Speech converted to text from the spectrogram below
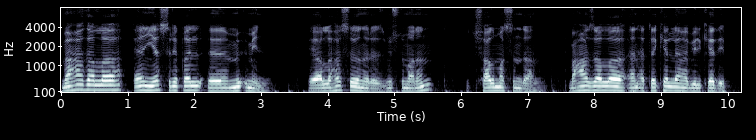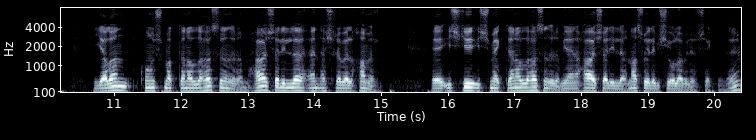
Maazallah en yesrikal e, mümin. E Allah'a sığınırız Müslümanın çalmasından. Maazallah en etekelleme bil kezib. Yalan konuşmaktan Allah'a sığınırım. Haşa lillah en eşrebel hamir. E, içki içmekten Allah'a sığınırım. Yani haşa lillah nasıl öyle bir şey olabilir şeklinde.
